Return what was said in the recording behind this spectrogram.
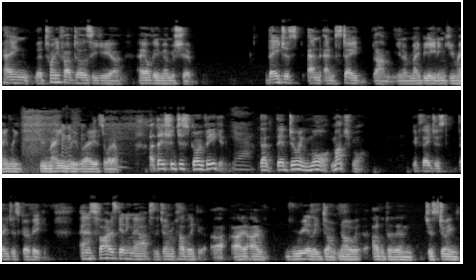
paying the $25 a year alv membership they just and and stayed um, you know maybe eating humanely humanely raised or whatever uh, they should just go vegan yeah that they're doing more much more if they just they just go vegan. And as far as getting that out to the general public, uh, I, I really don't know other than just doing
